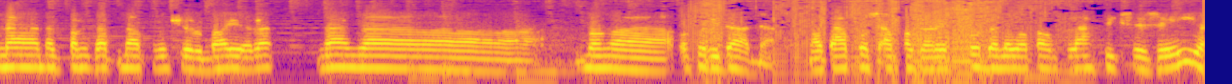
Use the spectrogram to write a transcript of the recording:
na nagpanggap na pusher buyer uh, ng uh, mga otoridad. Matapos ang pag-aresto, dalawa pang plastic sachet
